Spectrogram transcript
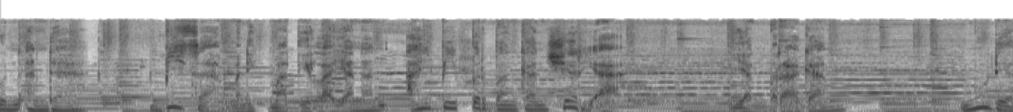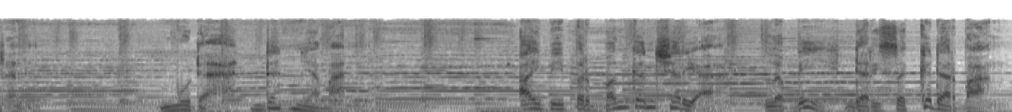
Pun Anda bisa menikmati layanan IB Perbankan Syariah yang beragam, modern, mudah dan nyaman. IB Perbankan Syariah lebih dari sekedar bank.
